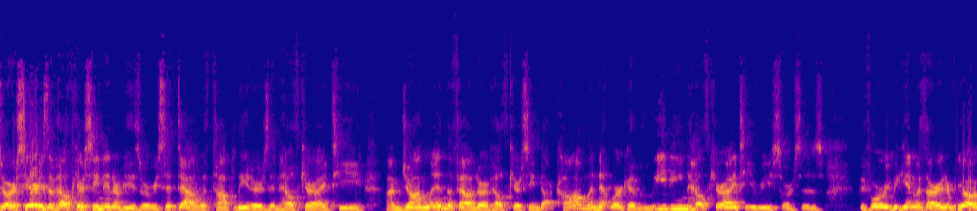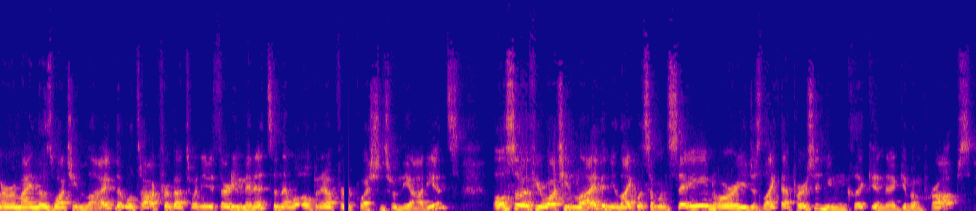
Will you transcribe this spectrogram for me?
to our series of healthcare scene interviews where we sit down with top leaders in healthcare IT. I'm John Lynn, the founder of healthcarescene.com, a network of leading healthcare IT resources. Before we begin with our interview, I want to remind those watching live that we'll talk for about 20 to 30 minutes and then we'll open it up for questions from the audience. Also, if you're watching live and you like what someone's saying or you just like that person, you can click and uh, give them props.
